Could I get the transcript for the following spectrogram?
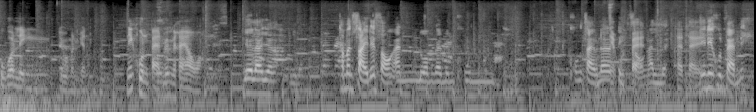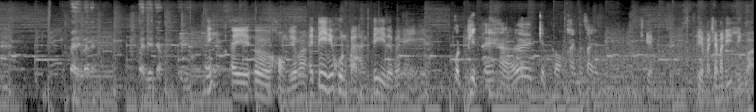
กูก็เล็งอยู่เหมือนกัน นี่คูณแปดไม่มีใครเอาอะ เยอะแล้วเยอะแล้วเยอะแล้วถ้ามันใส่ได้สองอันรวมกันเป็นคูณคงใส่แล้วติดสองอันเลย ถ้าใช้นี่นี่คูณแปดนี่ไปอีกแล้วเนี่ยไปเยอะจังนี่ไอเออของเยอะมากไอตี้นี่คูณแปดทั้งตี้เลยปะเนี่ยไอ้เหี้ย กดผิดไอ้ห่าเอ้ยเก็บกล่องใครมาใส่เปลี่ยนเปลี่ยนมาใช้มันนี่ดีกว่า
